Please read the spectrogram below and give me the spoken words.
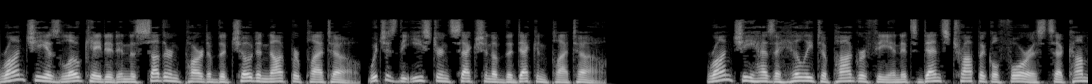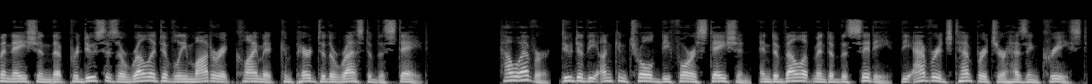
Ranchi is located in the southern part of the Chota Nagpur Plateau, which is the eastern section of the Deccan Plateau. Ranchi has a hilly topography and its dense tropical forests a combination that produces a relatively moderate climate compared to the rest of the state. However, due to the uncontrolled deforestation, and development of the city, the average temperature has increased.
